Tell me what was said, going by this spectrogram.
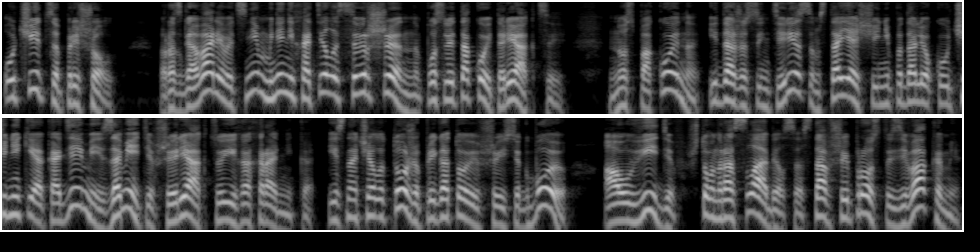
«Учиться пришел». Разговаривать с ним мне не хотелось совершенно после такой-то реакции. Но спокойно и даже с интересом стоящие неподалеку ученики Академии, заметившие реакцию их охранника и сначала тоже приготовившиеся к бою, а увидев, что он расслабился, ставшие просто зеваками,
